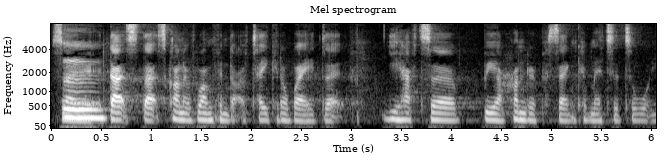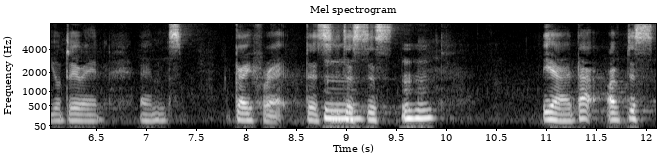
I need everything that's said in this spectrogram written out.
So that's that's kind of one thing that I've taken away that you have to be 100% committed to what you're doing and go for it there's there's just yeah that I've just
